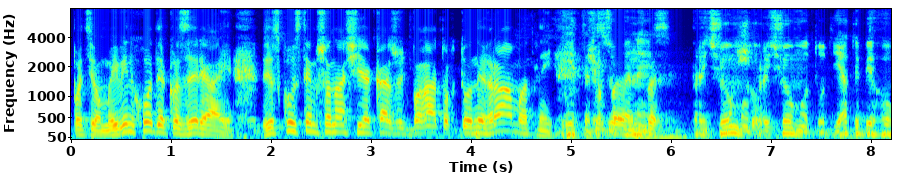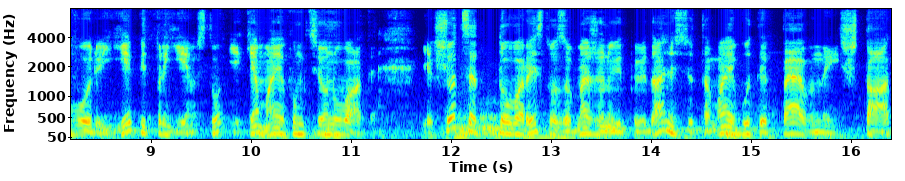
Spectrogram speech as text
по цьому. І він ходить, козиряє. В зв'язку з тим, що наші, як кажуть, багато хто неграмотний, Вітер, щоб, зупинись. При чому, при чому тут? Я тобі говорю, є підприємство, яке має функціонувати. Якщо це товариство з обмеженою відповідальністю, то має бути певний штат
